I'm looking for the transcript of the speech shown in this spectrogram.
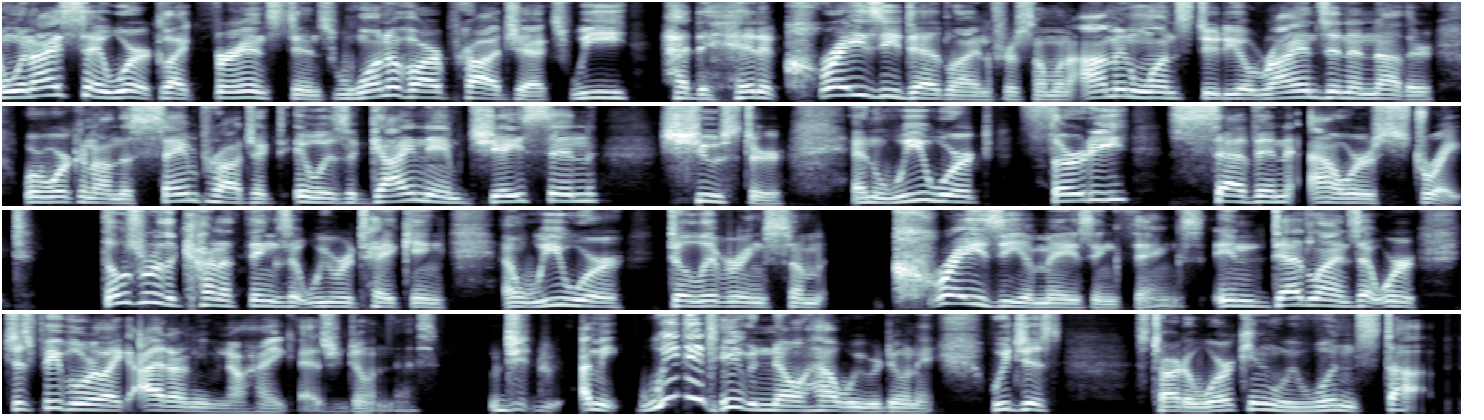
And when I say work, like for instance, one of our projects, we had to hit a crazy deadline for someone. I'm in one studio, Ryan's in another. We're working on the same project. It was a guy named Jason Schuster, and we worked 37 hours straight. Those were the kind of things that we were taking, and we were delivering some crazy amazing things in deadlines that were just people were like, I don't even know how you guys are doing this. I mean, we didn't even know how we were doing it. We just started working, we wouldn't stop.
